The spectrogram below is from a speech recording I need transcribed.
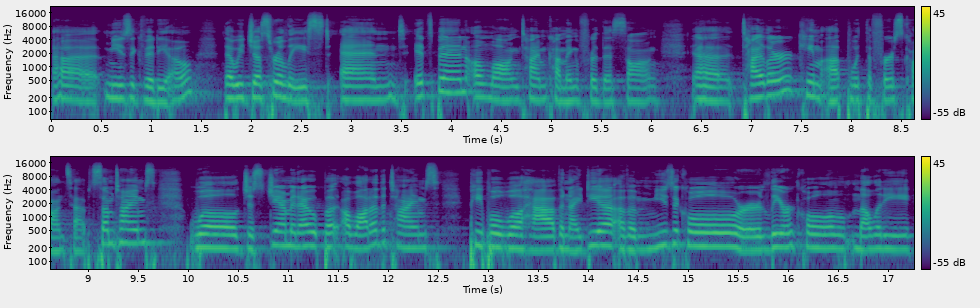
uh, music video that we just released, and it's been a long time coming for this song. Uh, Tyler came up with the first concept. Sometimes we'll just jam it out, but a lot of the times people will have an idea of a musical or lyrical melody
